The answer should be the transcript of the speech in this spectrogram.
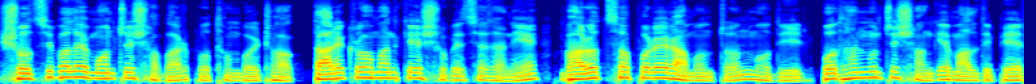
সচিবালয় মন্ত্রিসভার প্রথম বৈঠক। তারেক রহমানকে শুভেচ্ছা জানিয়ে ভারত সফরের আমন্ত্রণ মোদির। প্রধানমন্ত্রীর সঙ্গে মালদ্বীপের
